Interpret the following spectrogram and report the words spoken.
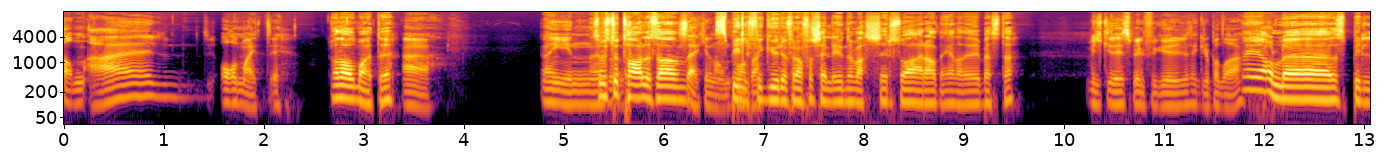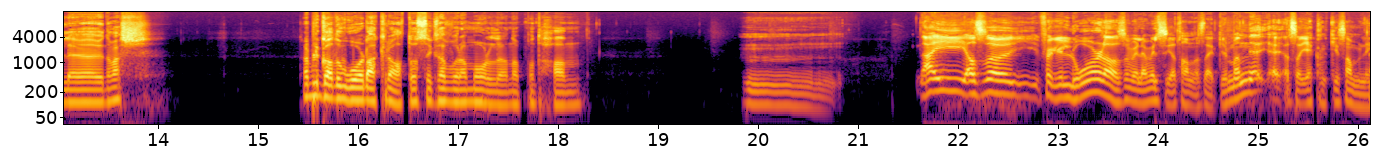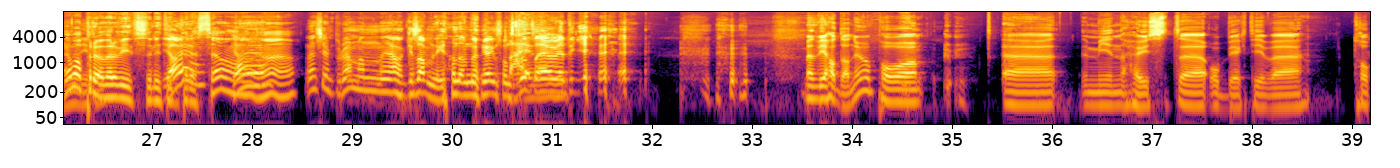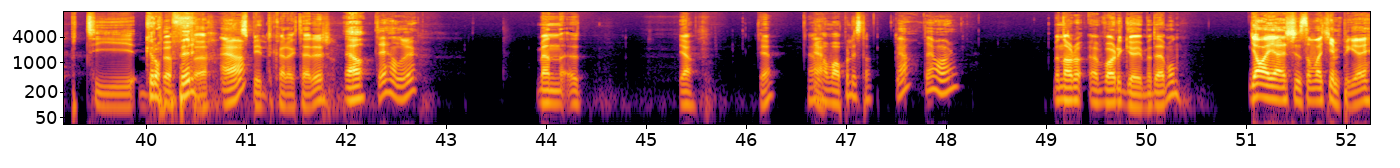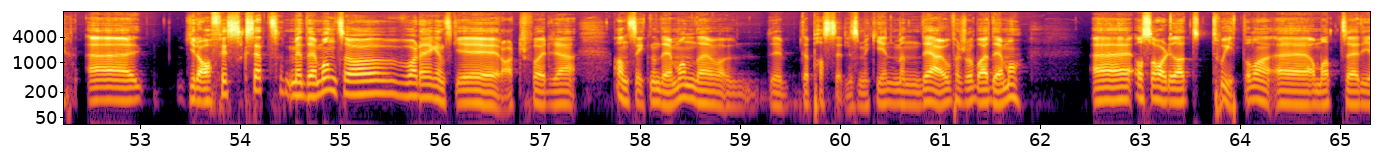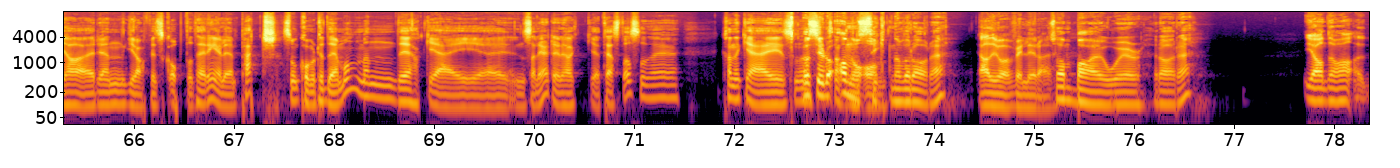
Han er almighty. Han er almighty? Ja, ja. Ingen Så hvis du tar liksom han, spillfigurer fra forskjellige universer, så er han en av de beste? Hvilke spillfigurer tenker du på da? I alle spillunivers. Det blir God of War, da, Kratos. Sant? Hvordan måler han opp mot han? Hmm. Nei, altså ifølge law da, så vil jeg vel si at han er sterkere. Men jeg, jeg, altså, jeg kan ikke sammenligne Jeg bare de to. prøver å vise litt Ja, ja. interesse. Ja, Ja, ja. ja, ja. Det er kjempebra, men jeg har ikke sammenligna dem noen gang, sånn Nei, sett, så jeg vet ikke. Men vi hadde han jo på eh, min høyst eh, objektive topp ti Kropper. bøffe Ja. spillkarakterer. ja. Det hadde vi. Men eh, ja. ja. Ja, Ja. Han var på lista. Ja, det var den. Men har du, eh, var det gøy med demoen? Ja, jeg syns det var kjempegøy. Eh, grafisk sett med demon, så var det ganske rart, for eh, ansiktene demon, det, var, det, det passet liksom ikke inn. Men det er jo først og fremst bare demo. Eh, og så har de da tweeta da, eh, om at de har en grafisk oppdatering, eller en patch, som kommer til demon. men det har ikke jeg eh, installert, eller har ikke testa, så det kan ikke jeg snakke noe om. sier du? Ansiktene var rare? Ja, de var veldig rare. Sånn Bioware-rare? Ja, det var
